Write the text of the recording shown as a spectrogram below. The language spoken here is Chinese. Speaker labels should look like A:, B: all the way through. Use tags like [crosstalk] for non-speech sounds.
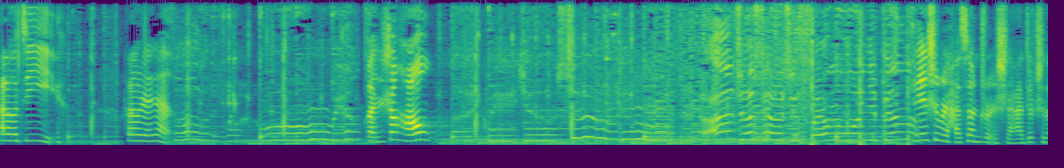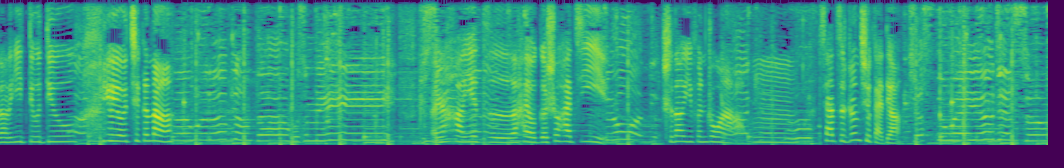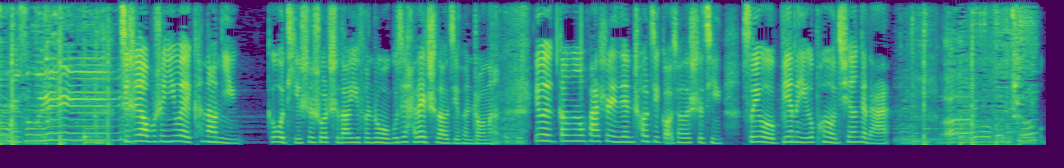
A: Hello，记忆。Hello，冉冉。晚上好。今天是不是还算准时啊？就迟到了一丢丢，又有七个呢。好，叶子，还有个说话记忆，迟到一分钟啊，嗯，下次争取改掉。其实要不是因为看到你给我提示说迟到一分钟，我估计还得迟到几分钟呢。因为刚刚发生一件超级搞笑的事情，所以我编了一个朋友圈给他。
